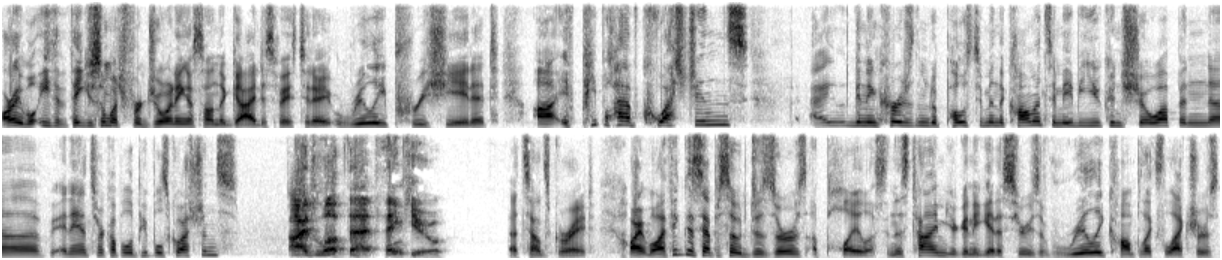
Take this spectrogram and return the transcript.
All right, well, Ethan, thank you so much for joining us on the Guide to Space today. Really appreciate it. Uh, if people have questions, I'm going to encourage them to post them in the comments, and maybe you can show up and uh, and answer a couple of people's questions. I'd love that. Thank you. That sounds great. All right, well, I think this episode deserves a playlist. And this time you're going to get a series of really complex lectures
